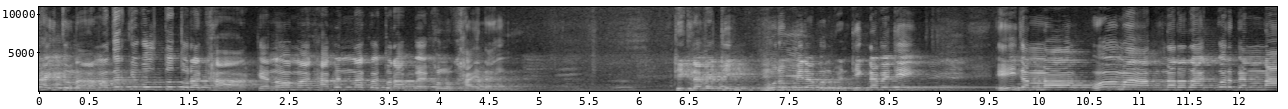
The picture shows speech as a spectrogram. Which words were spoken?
খাইতো না। আমাদেরকে বলতো, তোরা খা। কেন? মা খাবেন না? কয়, তোর আব্বা এখনও খায় নাই। ঠিক না বে ঠিক। মুরব্বীরা বলবেন, ঠিক না বে ঠিক? এই জন্য, ও মা, আপনারা রাগ করবেন না।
